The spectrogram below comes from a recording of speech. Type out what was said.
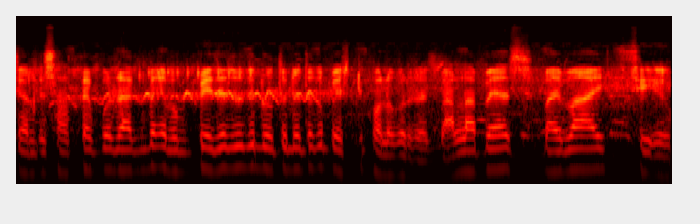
চ্যানেলটি সাবস্ক্রাইব করে রাখবে এবং পেজে যদি নতুন হয়ে থাকো পেজটি ফলো করে রাখবে। আল্লাহ হাফেজ বাই বাই সি ইউ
